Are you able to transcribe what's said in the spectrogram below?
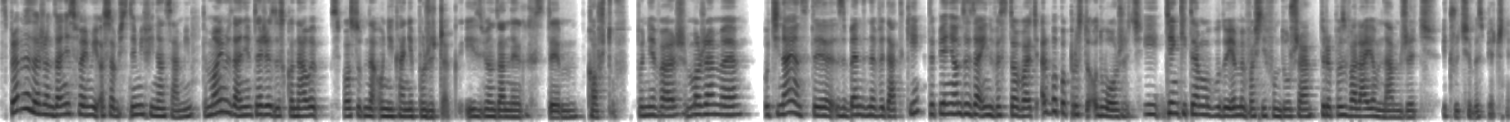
Sprawne zarządzanie swoimi osobistymi finansami to moim zdaniem też jest doskonały sposób na unikanie pożyczek i związanych z tym kosztów, ponieważ możemy ucinając te zbędne wydatki, te pieniądze zainwestować albo po prostu odłożyć. I dzięki temu budujemy właśnie fundusze, które pozwalają nam żyć i czuć się bezpiecznie.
